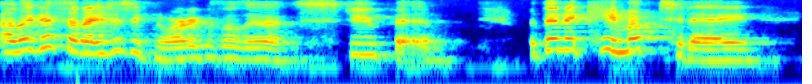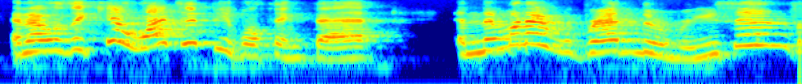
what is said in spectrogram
I, like I said, I just ignored it because I was like, that's stupid. But then it came up today, and I was like, yeah, why did people think that? And then when I read the reasons,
